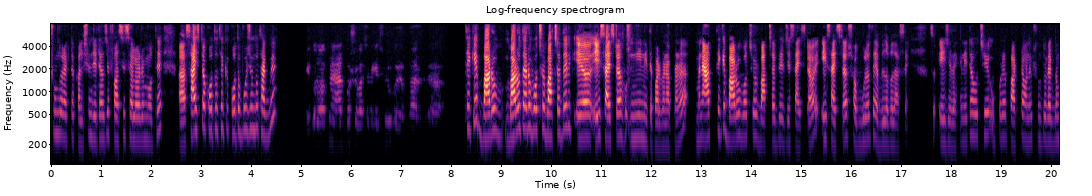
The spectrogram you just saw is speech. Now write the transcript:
সুন্দর একটা কালেকশন যেটা হচ্ছে ফার্সি সালোয়ারের মধ্যে। সাইজটা কত থেকে কত পর্যন্ত থাকবে? এগুলো আপনার আট বছর বাচ্চা থেকে শুরু করে আপনার থেকে বারো বারো তেরো বছর বাচ্চাদের এই সাইজটা নিয়ে নিতে পারবেন আপনারা। মানে আট থেকে বারো বছর বাচ্চাদের যে সাইজটা হয় এই সাইজটা সবগুলোতে অ্যাভেলেবল আছে। এই যে দেখেন, এটা হচ্ছে উপরে পার্টটা অনেক সুন্দর, একদম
